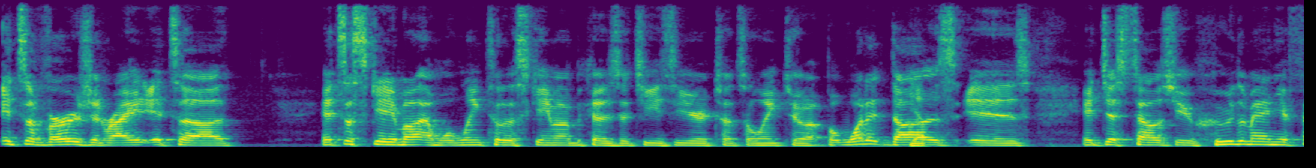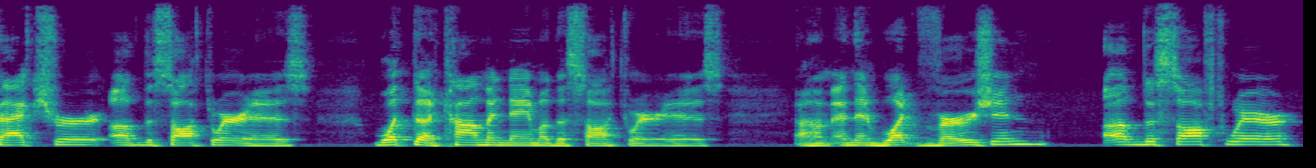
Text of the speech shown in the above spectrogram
it's a version, right? It's a it's a schema, and we'll link to the schema because it's easier to, to link to it. But what it does is it just tells you who the manufacturer of the software is, what the common name of the software is, um, and then what version of the software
